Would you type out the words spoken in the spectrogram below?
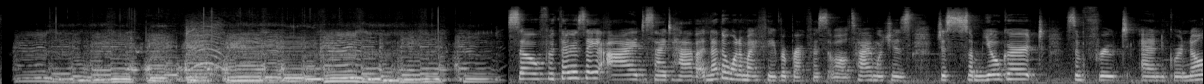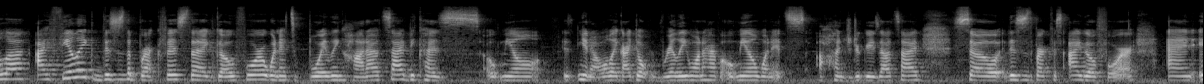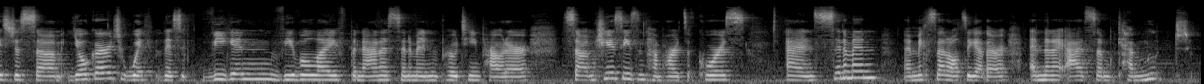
So for Thursday, I decided to have another one of my favorite breakfasts of all time, which is just some yogurt, some fruit, and granola. I feel like this is the breakfast that I go for when it's boiling hot outside because oatmeal you know, like I don't really want to have oatmeal when it's 100 degrees outside. So this is the breakfast I go for. And it's just some yogurt with this vegan Vivo Life banana cinnamon protein powder, some chia seeds and hemp hearts, of course, and cinnamon. I mix that all together and then I add some Kamut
